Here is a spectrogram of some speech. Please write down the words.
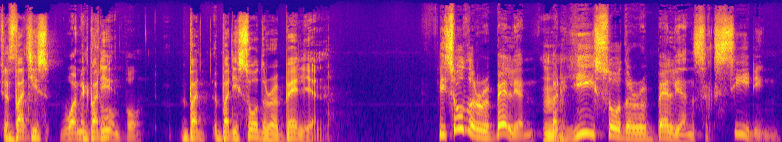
Just but he's one example. But he, but but he saw the rebellion. He saw the rebellion, mm. but he saw the rebellion succeeding.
